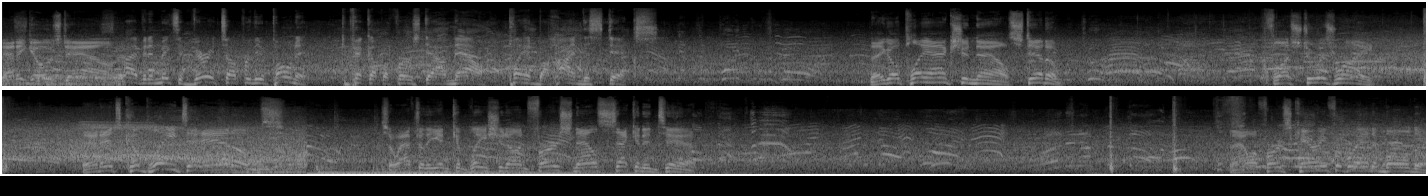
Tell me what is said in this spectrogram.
And he goes down. And it makes it very tough for the opponent to pick up a first down now, playing behind the sticks. They go play action now. Stidham. Flush to his right. And it's complete to Adams. So after the incompletion on first, now second and 10. Now a first carry for Brandon Bolden.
